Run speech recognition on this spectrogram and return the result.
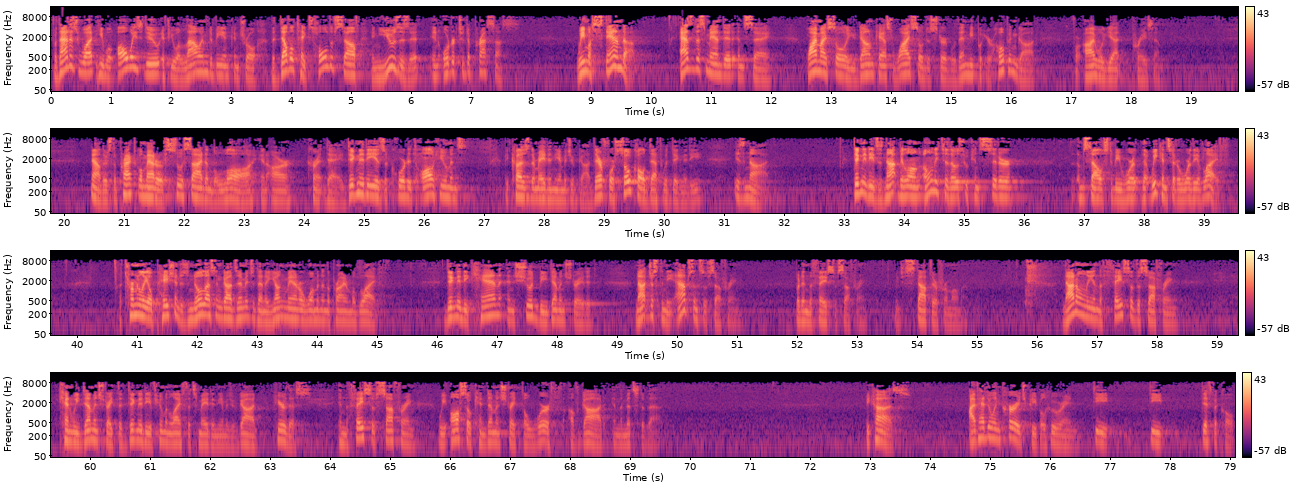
For that is what he will always do if you allow him to be in control. The devil takes hold of self and uses it in order to depress us. We must stand up, as this man did, and say, Why, my soul, are you downcast? Why so disturbed within me? Put your hope in God for I will yet praise him. Now, there's the practical matter of suicide and the law in our current day. Dignity is accorded to all humans because they're made in the image of God. Therefore, so-called death with dignity is not. Dignity does not belong only to those who consider themselves to be worth, that we consider worthy of life. A terminally ill patient is no less in God's image than a young man or woman in the prime of life. Dignity can and should be demonstrated not just in the absence of suffering, but in the face of suffering. Let me just stop there for a moment. Not only in the face of the suffering can we demonstrate the dignity of human life that's made in the image of God. Hear this. In the face of suffering, we also can demonstrate the worth of God in the midst of that. Because I've had to encourage people who are in deep, deep, difficult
